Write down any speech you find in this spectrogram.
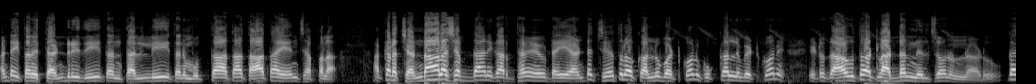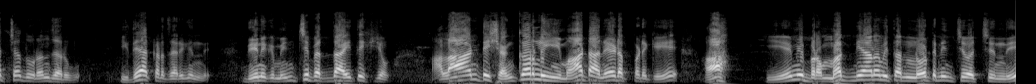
అంటే ఇతని తండ్రిది ఇతని తల్లి ఇతని ముత్తాత తాత ఏం చెప్పలా. అక్కడ చండాల శబ్దానికి అర్థం ఏమిటయ్యా అంటే చేతిలో కళ్ళు పట్టుకొని కుక్కల్ని పెట్టుకొని ఇటు తాగుతూ అట్లా అడ్డం నిల్చొని ఉన్నాడు. గచ్చ దూరం జరుగు. ఇదే అక్కడ జరిగింది. దీనికి మించి పెద్ద ఐతిహ్యం. అలాంటి శంకర్లు ఈ మాట అనేటప్పటికీ ఆహ్ ఏమి బ్రహ్మజ్ఞానం ఇతని నోటి నుంచి వచ్చింది?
